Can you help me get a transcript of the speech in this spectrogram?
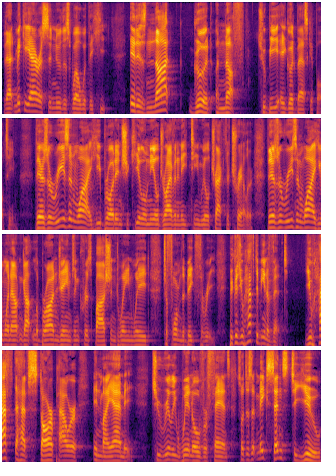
That Micky Arison knew this well with the Heat It is not good enough to be a good basketball team. There's a reason why he brought in Shaquille O'Neal driving an 18 wheel tractor trailer. There's a reason why he went out and got LeBron James and Chris Bosh and Dwyane Wade to form the big three. Because you have to be an event. You have to have star power in Miami to really win over fans. So does it make sense to you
